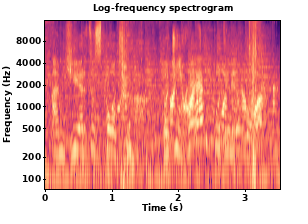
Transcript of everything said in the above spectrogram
I'm here to spot you, but, you, have to put, put in the work. work.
